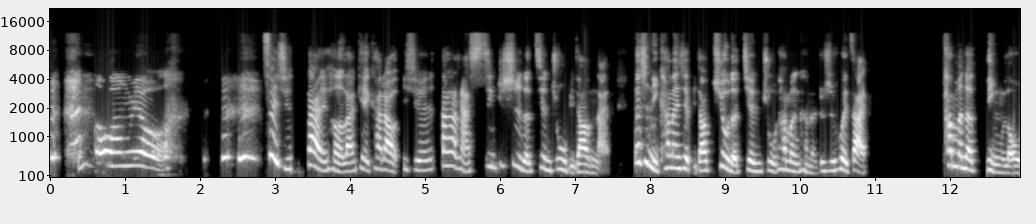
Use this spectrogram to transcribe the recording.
好荒谬啊！所以其实，在荷兰可以看到一些，当然啦，新式的建筑物比较难，但是你看那些比较旧的建筑，他们可能就是会在他们的顶楼，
